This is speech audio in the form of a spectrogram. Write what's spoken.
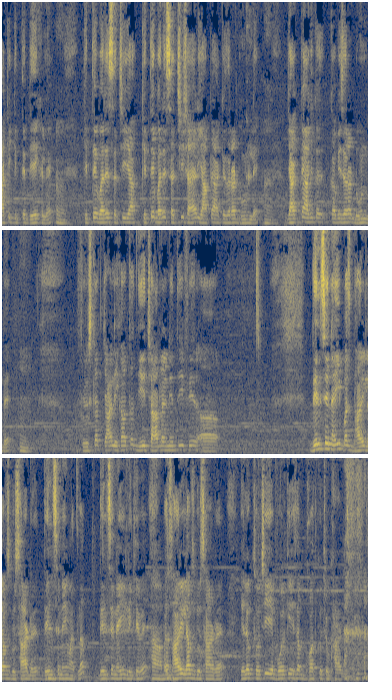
आके कितने देख ले हाँ, कितने भरे सच्ची या कितने भरे सच्ची शायर यहाँ पे आके जरा ढूंढ ले। हाँ, यहाँ पे आके कभी जरा ढूंढ दे। हम्म, फिर उसके बाद क्या लिखा था? ये चार लाइनें थी फिर दिल से नहीं बस भारी लफ्ज घुसाड़ रहे। दिल से नहीं मतलब दिल से नहीं लिखे हुए हाँ, बस बस- भारी लफ्ज घुसाड़ रहे। ये लोग सोचिए ये बोल के ये सब बहुत कुछ उखाड़ रहे हैं।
